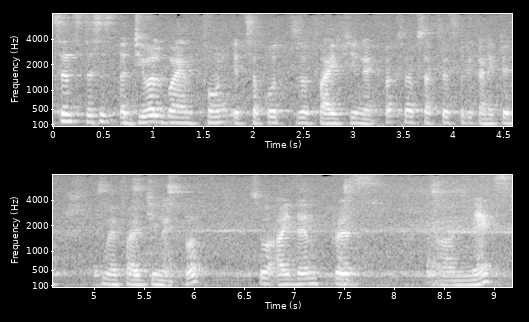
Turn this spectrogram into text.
since this is a dual band phone, it supports the 5G network, so I've successfully connected to my 5G network. So I then press next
